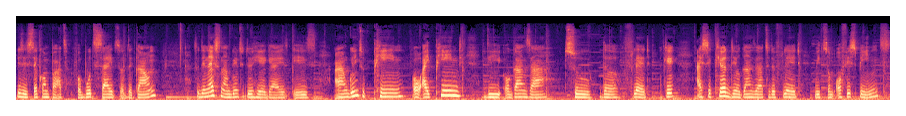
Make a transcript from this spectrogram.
This is second part for both sides of the gown. So the next thing I'm going to do here, guys, is I'm going to pin, or I pinned the organza to the flared. Okay, I secured the organza to the flared with some office pins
